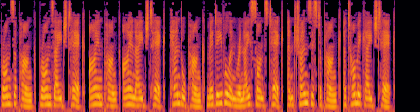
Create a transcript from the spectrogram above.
Bronzepunk Bronze Age tech, Ironpunk Iron Age tech, Candlepunk medieval and Renaissance tech, and Transistorpunk Atomic Age tech.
